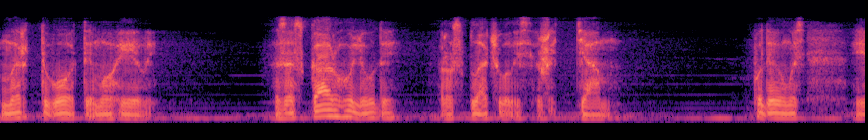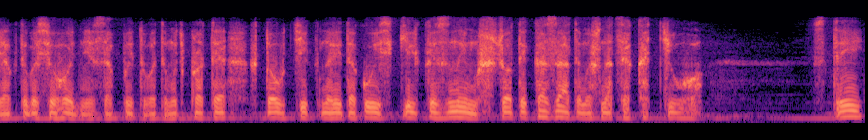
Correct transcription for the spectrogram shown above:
мертвоти могили. За скаргу люди розплачувались життям. Подивимось, як тебе сьогодні запитуватимуть про те, хто втік на літаку і скільки з ним, що ти казатимеш на це Катюго. Стрій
